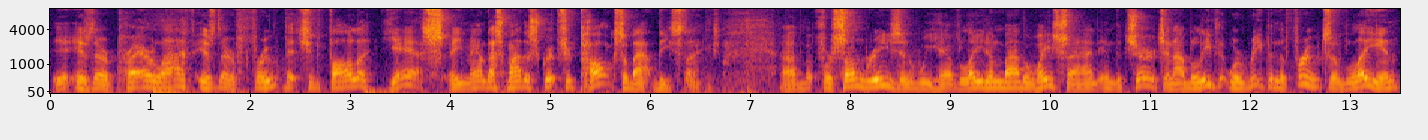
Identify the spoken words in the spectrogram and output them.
is there a prayer life? Is there fruit that should follow? Yes, amen. That's why the scripture talks about these things. Uh, but for some reason, we have laid them by the wayside in the church, and I believe that we're reaping the fruits of laying,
